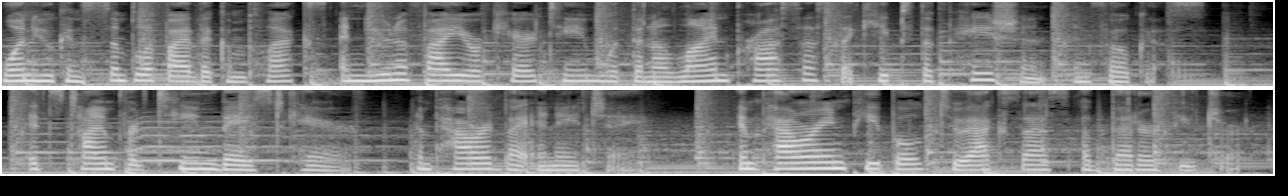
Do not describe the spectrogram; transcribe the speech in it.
one who can simplify the complex and unify your care team with an aligned process that keeps the patient in focus. It's time for team based care, empowered by NHA, empowering people to access a better future.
